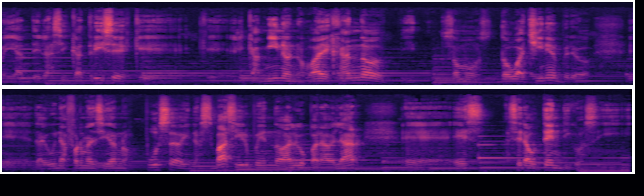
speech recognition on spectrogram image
mediante las cicatrices que, el camino nos va dejando, y somos dos guachines, pero eh, de alguna forma el Señor nos puso y nos va a seguir poniendo algo para hablar, eh, es ser auténticos y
